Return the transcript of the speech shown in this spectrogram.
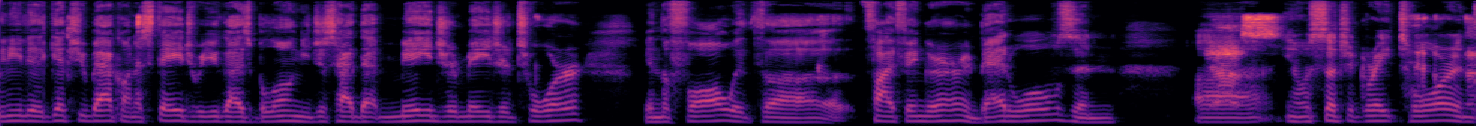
we need to get you back on a stage where you guys belong. You just had that major, major tour in the fall with uh, Five Finger and Bad Wolves, and uh, yes. you know, it was such a great tour and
